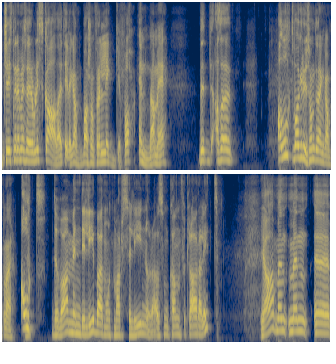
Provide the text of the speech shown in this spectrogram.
Jason Remisero blir skada i tillegg, han. bare sånn for å legge på enda mer. Det, det, altså Alt var grusomt i den kampen her. Alt! Det var Mendelibar mot Marcelino da, som kan forklare litt. Ja, men, men eh,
